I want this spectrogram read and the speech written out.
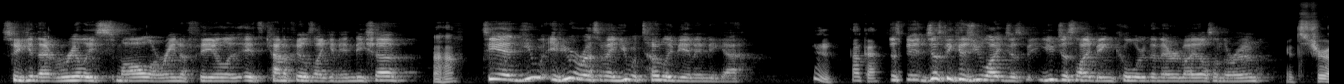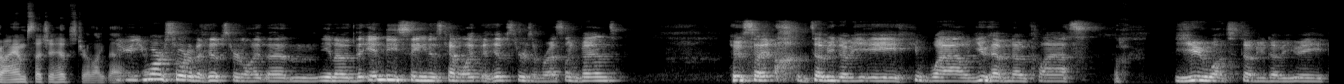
so you get that really small arena feel it, it kind of feels like an indie show Uh huh. so yeah you if you were a wrestling fan you would totally be an indie guy Hmm, Okay. just be, just because you like just you just like being cooler than everybody else in the room It's true. I am such a hipster like that. You, you are sort of a hipster like that, and you know the indie scene is kind of like the hipsters of wrestling fans, who say oh, WWE. Wow, you have no class. You watch WWE.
